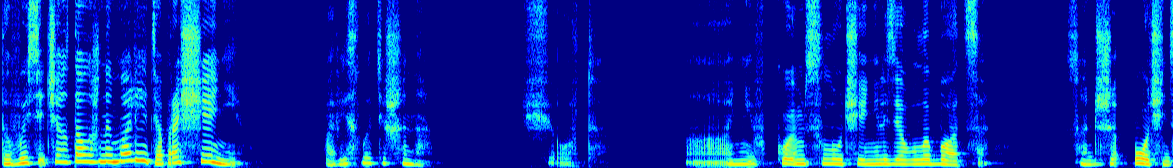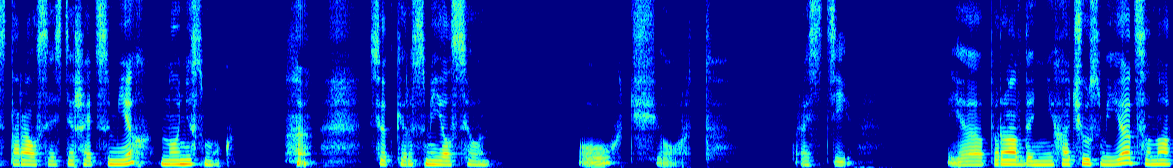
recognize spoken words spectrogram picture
Да вы сейчас должны молить о прощении. Повисла тишина. Черт. А, ни в коем случае нельзя улыбаться. Сонджи очень старался сдержать смех, но не смог. Ха, все-таки рассмеялся он. Ох, черт. Прости. Я правда не хочу смеяться, но...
